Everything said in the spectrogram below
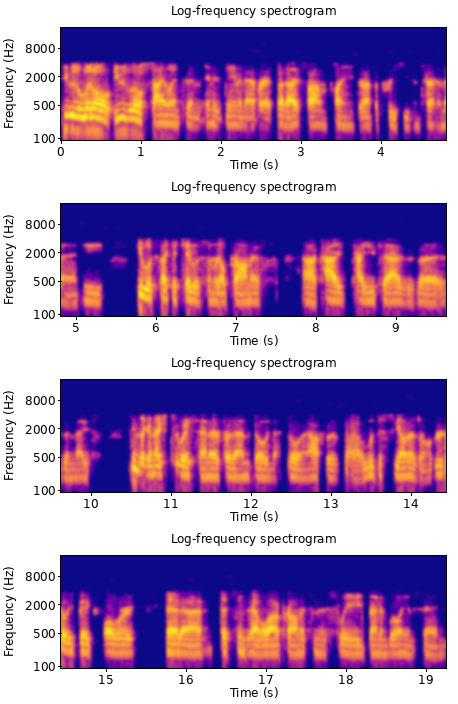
He was a little, he was a little silent in, in his game in Everett, but I saw him plenty throughout the preseason tournament and he, he looks like a kid with some real promise. Uh, Kai, Kai Uchacz is a, is a nice, seems like a nice two-way center for them building, building off of, uh, Lucas Ciona is a really big forward that, uh, that seems to have a lot of promise in this league. Brendan Williamson,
